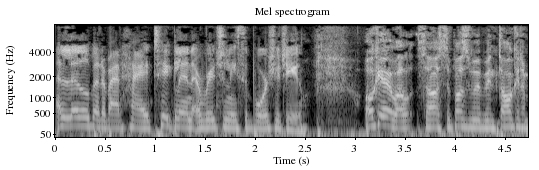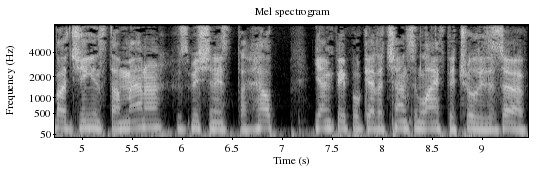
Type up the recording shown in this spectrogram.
a little bit about how Tiglin originally supported you? Okay, well, so I suppose we've been talking about Jigginstown Manor, whose mission is to help young people get a chance in life they truly deserve.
